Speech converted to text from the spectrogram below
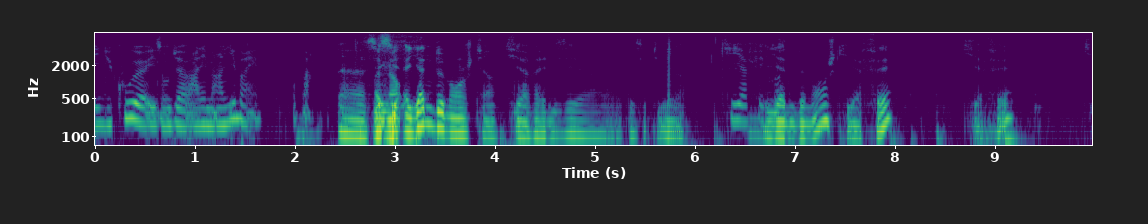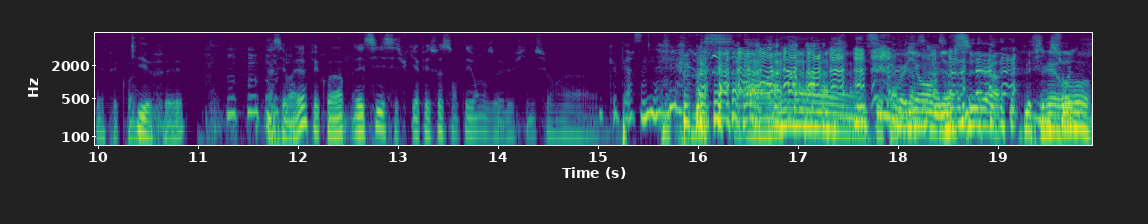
et du coup, euh, ils ont dû avoir les mains libres et faut pas. Euh, Ah, c'est. Yann Demange, tiens, qui a réalisé euh, des épisodes. Qui a fait quoi? Yann Demange qui a fait, qui a fait, qui a fait quoi Qui est fait Ah, C'est vrai, il a fait quoi Et si, c'est celui qui a fait 71, le film sur. euh, Que personne n'a vu. Ah, Voyons, bien sûr. Le film sur,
